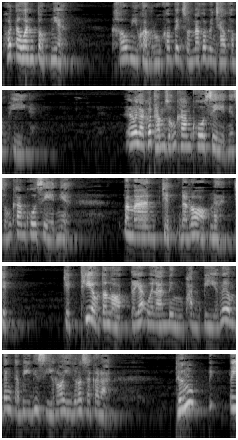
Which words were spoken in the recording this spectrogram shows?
เพราะตะวันตกเนี่ยเขามีความรู้เขาเป็นส่วนมากเขาเป็นชาวคัมภีร์แล้วเวลาเขาทำสงครามโคเสดเนี่ยสงครามโคเสดเนี่ยประมาณเจ็ดระลอกนะเจ็ด เจ็ดเที่ยวตลอดระยะเวลาหนึ่งพันปี เริ่มตั้งแต่ปีที่สี่ร้อยฮิจรัสกราช ถึงปี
